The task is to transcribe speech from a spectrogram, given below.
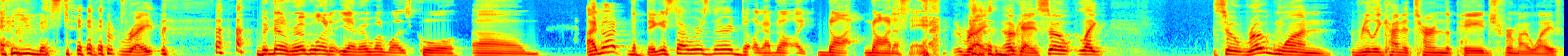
and you missed it. right But no, Rogue One, yeah, Rogue One was cool. Um, I'm not the biggest Star Wars nerd, but like I'm not like not not a fan. right okay so like so rogue one really kind of turned the page for my wife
